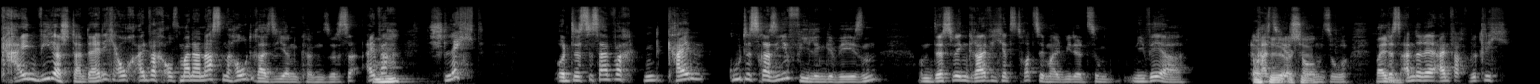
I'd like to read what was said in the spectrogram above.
kein Widerstand. Da hätte ich auch einfach auf meiner nassen Haut rasieren können. So, das ist einfach mhm. schlecht. Und das ist einfach kein gutes Rasierfeeling gewesen. Und deswegen greife ich jetzt trotzdem halt wieder zum Nivea Rasierschaum okay, okay. so. Weil mhm. das andere einfach wirklich,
